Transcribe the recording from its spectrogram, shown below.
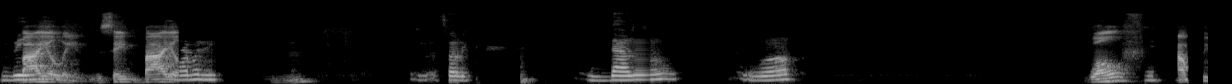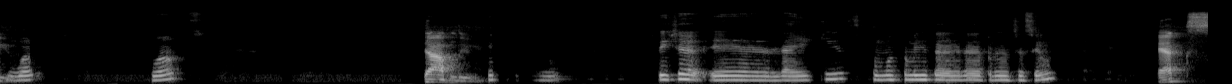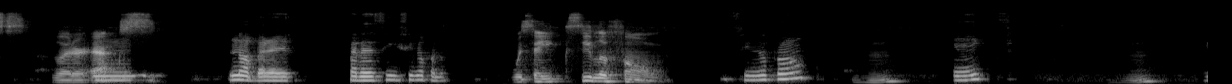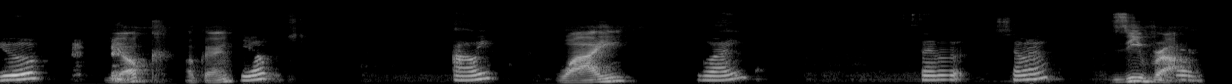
Vi- Violin, we say violin. sorry, Darren é. Wolf. Wolf W. Wolf. W. Teacher, eh, é, la X, como también está a tá pronunciação X, letter hum. X. não no, para, para assim xilófono. We say xylophone. Xylophone? Uhum. X, mhm. U, Yuck, okay. Yo, I, Y, Y, seven, seven, zebra,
